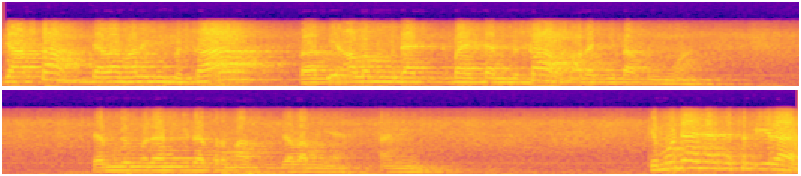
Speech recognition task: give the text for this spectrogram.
jatah dalam hal ini besar, berarti Allah mengendaki kebaikan besar pada kita semua. Dan mudah-mudahan kita termasuk di dalamnya. Amin. Kemudian yang kesembilan.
